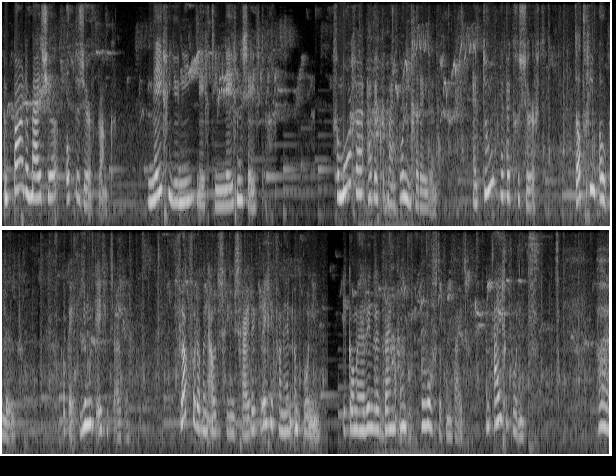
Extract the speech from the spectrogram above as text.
Een paardenmeisje op de surfplank. 9 juni 1979. Vanmorgen heb ik op mijn pony gereden. En toen heb ik gesurfd. Dat ging ook leuk. Oké, hier moet ik even iets uitleggen. Vlak voordat mijn ouders gingen scheiden, kreeg ik van hen een pony. Ik kan me herinneren dat ik bijna ontplofte van het Een eigen pony. Oh,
